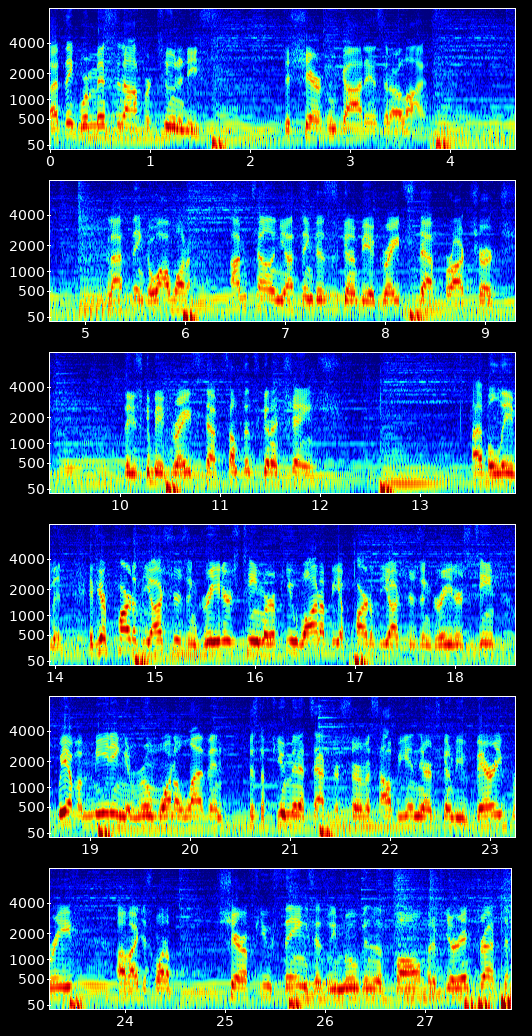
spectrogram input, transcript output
I think we're missing opportunities to share who God is in our lives. And I think, oh, I want to, I'm telling you, I think this is going to be a great step for our church. I think it's going to be a great step. Something's going to change. I believe it. If you're part of the ushers and greeters team, or if you want to be a part of the ushers and greeters team, we have a meeting in room 111 just a few minutes after service. I'll be in there. It's going to be very brief. Um, I just want to share a few things as we move into the fall. But if you're interested,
